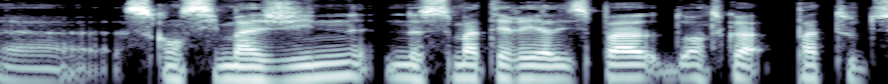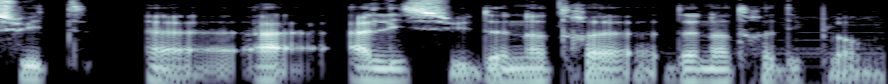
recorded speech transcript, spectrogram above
ce qu'on s'imagine ne se matérialise pas, en tout cas pas tout de suite à, à l'issue de notre, de notre diplôme.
